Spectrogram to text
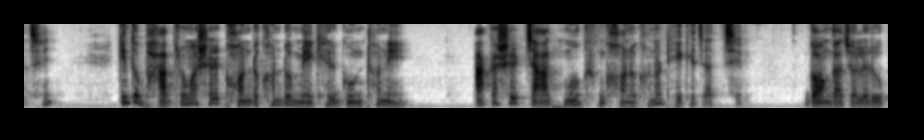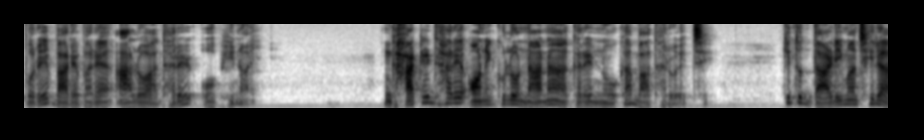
আছে, কিন্তু ভাদ্র মাসের খণ্ড খণ্ড মেঘের গুণ্ঠনে আকাশের চাঁদ মুখ ঘন ঘন ঢেকে যাচ্ছে, গঙ্গা জলের উপরে বারে বারে আলো আধারের অভিনয়। ঘাটের ধারে অনেকগুলো নানা আকারের নৌকা বাঁধা রয়েছে, কিন্তু দাড়ি মাঝিরা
